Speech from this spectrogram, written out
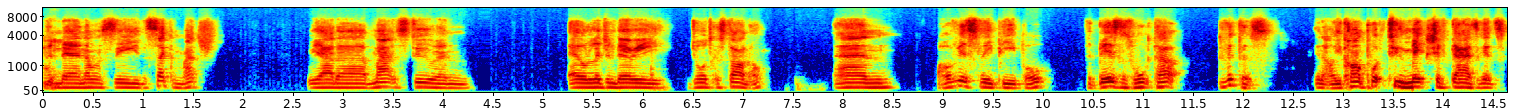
And then obviously the second match, we had uh, Matt Stu and El legendary George Castano, and obviously people, the business walked out the victors. You know, you can't put two makeshift guys against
